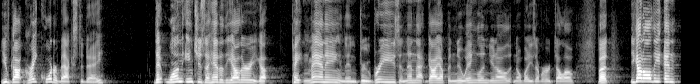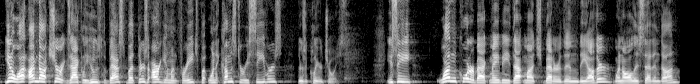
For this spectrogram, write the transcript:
you've got great quarterbacks today, that one inches ahead of the other, you got Peyton Manning and then Drew Brees and then that guy up in New England, you know, that nobody's ever heard tell of. But you got all the, and you know what? I'm not sure exactly who's the best, but there's argument for each. But when it comes to receivers, there's a clear choice. You see, one quarterback may be that much better than the other when all is said and done.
